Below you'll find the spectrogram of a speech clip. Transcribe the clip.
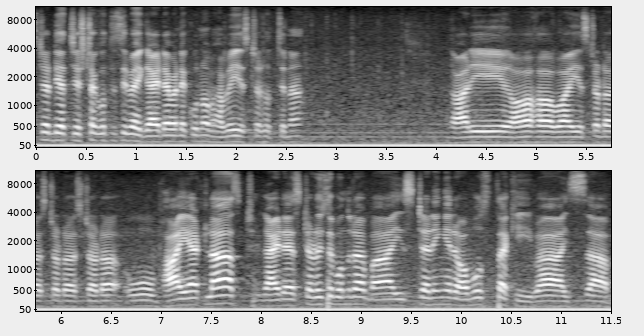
স্টার্ট দেওয়ার চেষ্টা করতেছি ভাই গাড়িটা মানে কোনোভাবেই স্টার্ট হচ্ছে না। গাড়ি আহ, ভাই স্টার্ট স্টার্ট স্টার্ট ও ভাই অ্যাট লাস্ট গাড়িটা স্টার্ট হয়েছে বন্ধুরা। ভাই স্টারিং এর অবস্থা কি? ভাই, সাব।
